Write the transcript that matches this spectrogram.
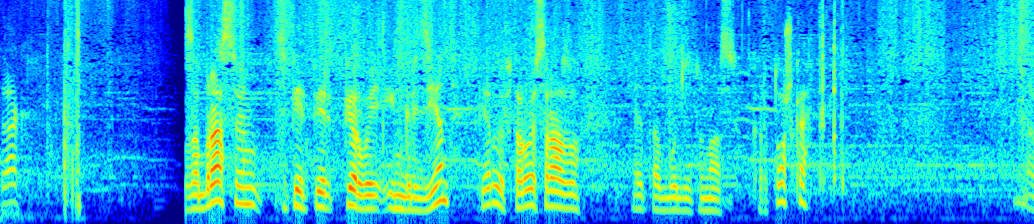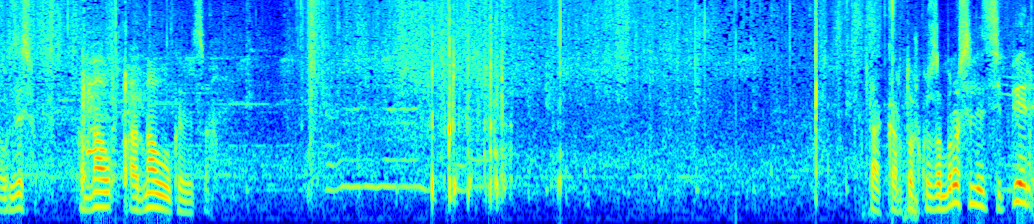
Так, забрасываем теперь первый ингредиент, первый, второй сразу. Это будет у нас картошка. Вот здесь одна, одна луковица. Так, картошку забросили. Теперь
